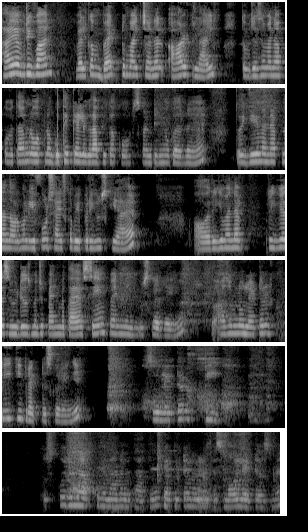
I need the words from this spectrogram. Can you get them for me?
Hi everyone welcome back to my channel art life तो जैसे मैंने आपको बताया, हम लोग अपना गुथिक कैलीग्राफी का कोर्स कंटिन्यू कर रहे हैं। तो ये मैंने अपना नॉर्मल ए फोर साइज़ का पेपर यूज़ किया है। और ये मैंने प्रीवियस वीडियोस में जो पेन बताया सेम पेन मैं यूज़ कर रही हूँ। तो आज हम लोग लेटर टी की प्रैक्टिस करेंगे। सो लेटर टी उसको जो मैं आपको बनाना बताती हूँ कैपिटल और स्मॉल लेटर्स में।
